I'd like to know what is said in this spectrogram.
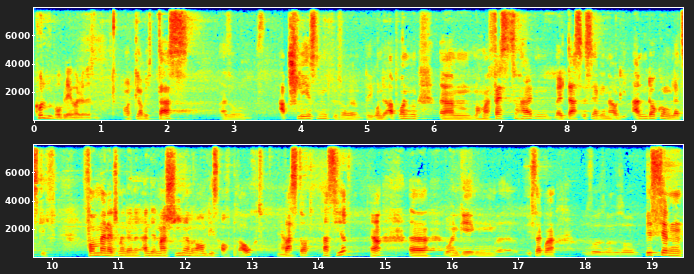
Kundenprobleme lösen. Und glaube ich, das, also abschließend, bevor wir die Runde abrunden, ähm, nochmal festzuhalten, weil das ist ja genau die Andockung letztlich vom Management an den Maschinenraum, die es auch braucht, ja. was dort passiert. Ja? Äh, wohingegen, äh, ich sag mal, so, so, so ein bisschen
